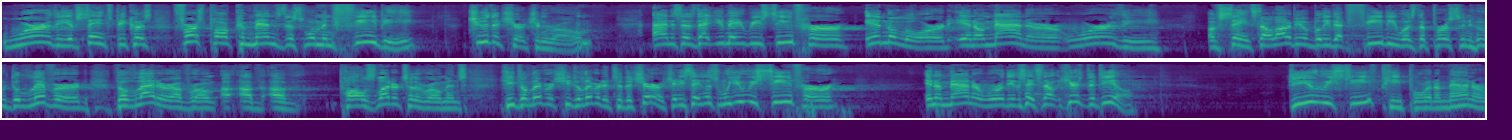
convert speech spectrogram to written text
worthy of saints because first Paul commends this woman Phoebe to the church in Rome. And it says that you may receive her in the Lord in a manner worthy of saints. Now, a lot of people believe that Phoebe was the person who delivered the letter of Rome, uh, of, of Paul's letter to the Romans. He delivered, she delivered it to the church. And he's saying, listen, will you receive her in a manner worthy of the saints? Now, here's the deal. Do you receive people in a manner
